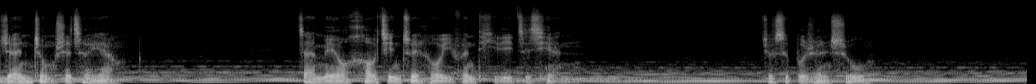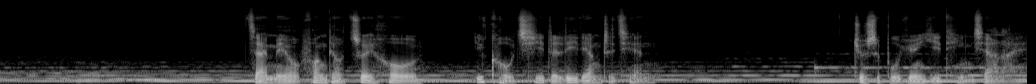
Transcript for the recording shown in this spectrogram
人总是这样，在没有耗尽最后一份体力之前，就是不认输；在没有放掉最后一口气的力量之前，就是不愿意停下来。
